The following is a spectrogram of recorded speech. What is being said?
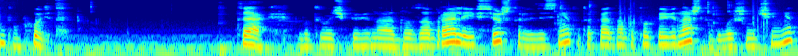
Кем там ходит? Так, бутылочку вина одну забрали. И все, что ли? Здесь нету только одна бутылка вина, что ли? Больше ничего нет?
